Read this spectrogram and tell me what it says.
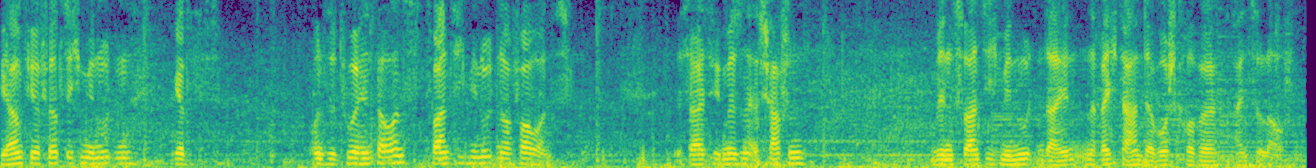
Wir haben für 40 Minuten jetzt unsere Tour hinter uns, 20 Minuten noch vor uns. Das heißt, wir müssen es schaffen, binnen 20 Minuten da hinten rechte Hand der Buschgruppe einzulaufen.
